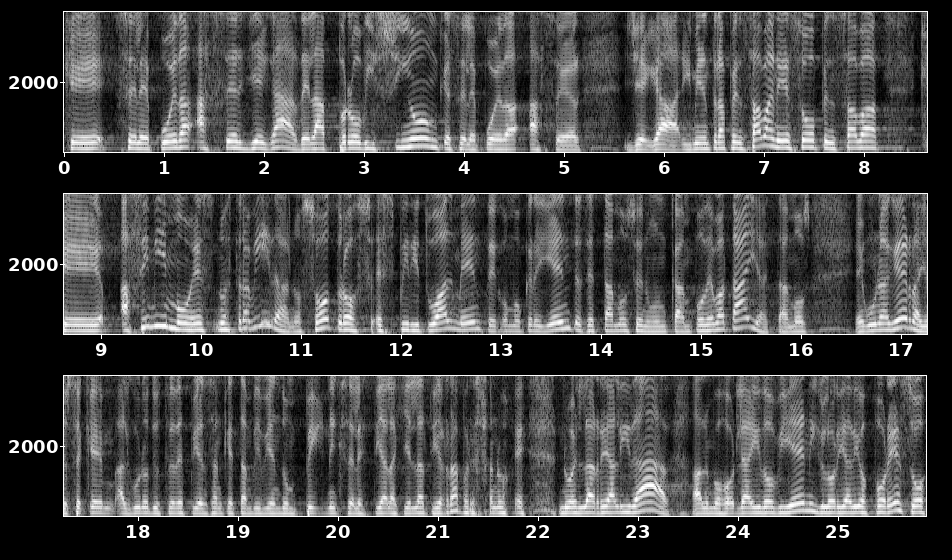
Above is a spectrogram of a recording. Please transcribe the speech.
que se le pueda hacer llegar, de la provisión que se le pueda hacer llegar. Y mientras pensaba en eso, pensaba que así mismo es nuestra vida. Nosotros espiritualmente como creyentes estamos en un campo de batalla, estamos en una guerra. Yo sé que algunos de ustedes piensan que están viviendo un picnic celestial aquí en la tierra, pero esa no es, no es la realidad. A lo mejor le ha ido bien y gloria a Dios por eso,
